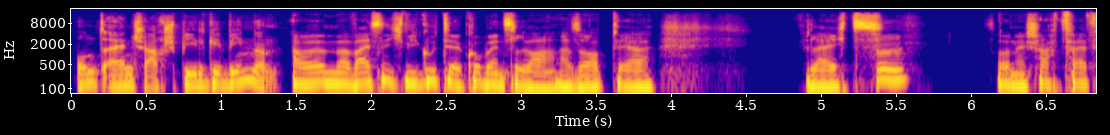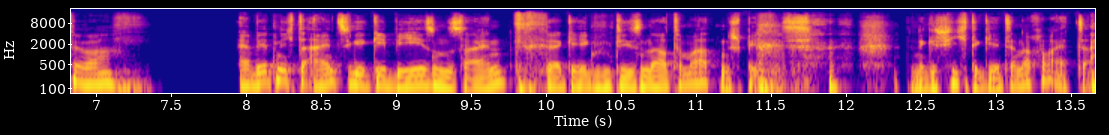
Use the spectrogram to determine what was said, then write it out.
und ein Schachspiel gewinnen. Aber man weiß nicht, wie gut der Kobenzel war. Also ob der vielleicht mhm. so eine Schachpfeife war. Er wird nicht der Einzige gewesen sein, der gegen diesen Automaten spielt. Deine Geschichte geht ja noch weiter.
